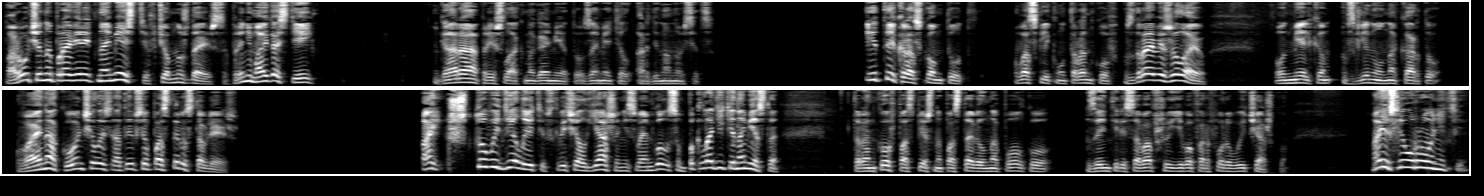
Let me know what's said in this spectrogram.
«Поручено проверить на месте, в чем нуждаешься. Принимай гостей!» Гора пришла к Магомету, заметил орденоносец. И ты, краском, тут, воскликнул Таранков. Здравия желаю. Он мельком взглянул на карту. Война кончилась, а ты все посты расставляешь. «Ай, что вы делаете?» — вскричал Яша не своим голосом. «Покладите на место!» Таранков поспешно поставил на полку заинтересовавшую его фарфоровую чашку. «А если уроните?»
